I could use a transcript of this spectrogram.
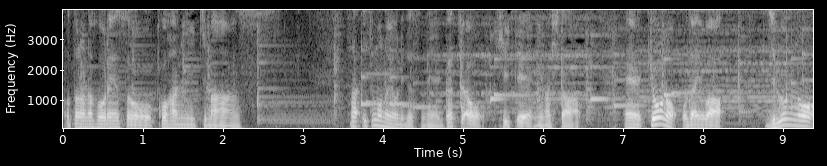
大人のほうれん草を後半に行きます。さあ、いつものようにですね、ガチャを引いてみました。えー、今日のお題は、自分の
